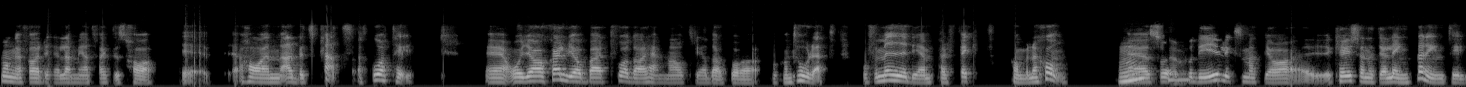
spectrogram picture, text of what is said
många fördelar med att faktiskt ha, eh, ha en arbetsplats att gå till. Eh, och jag själv jobbar två dagar hemma och tre dagar på, på kontoret. Och för mig är det en perfekt kombination. Mm. Eh, så, och det är ju liksom att jag, jag kan ju känna att jag längtar in till,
